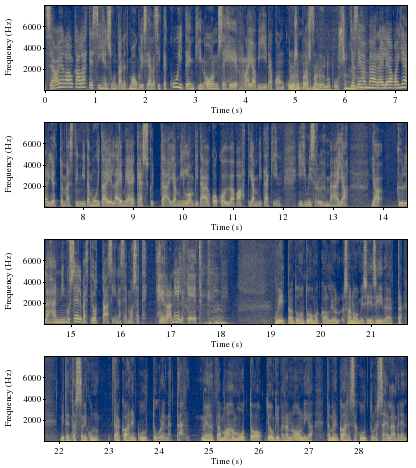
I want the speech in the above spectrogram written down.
se ajalla alkaa lähteä siihen suuntaan, että Mowgli siellä sitten kuitenkin on se herra ja viidakon kuningas. Joo, se pääsmäröi lopussa. Mm. Ja sehän määräilee aivan järjettömästi niitä muita eläimiä ja käskyttää ja milloin pitää koko yö vahtia mitäkin ihmisryhmää. Ja, ja kyllä hän niin kuin selvästi ottaa siinä semmoiset herran elkeet. Mm. Viittaan tuohon Tuomo Kallion sanomisiin siinä, että miten tässä niin kuin tämä kahden kulttuurin, että meillä tämä maahanmuuttoa jonkin verran on ja tämmöinen kahdessa kulttuurissa eläminen.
